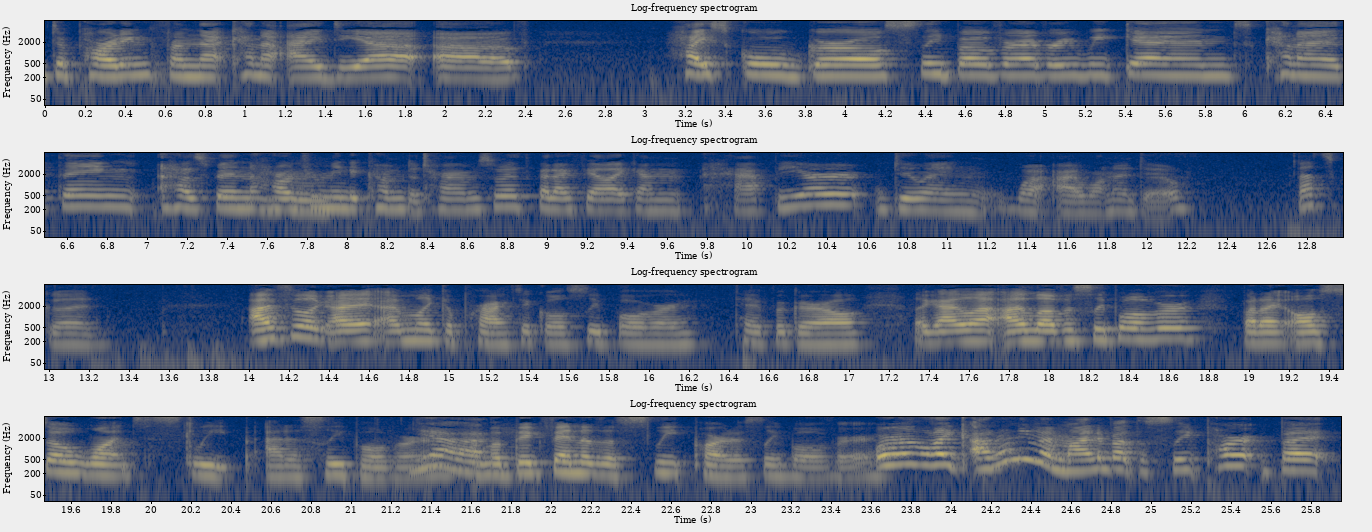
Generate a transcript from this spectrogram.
departing from that kind of idea of high school girl sleepover every weekend kind of thing has been hard for Mhm. me to come to terms with, but I feel like I'm happier doing what I want to do. That's good. I feel like I, I'm like a practical sleepover type of girl. Like I, lo- I love a sleepover, but I also want to sleep at a sleepover. Yeah. I'm a big fan of the sleep part of sleepover. Or like I don't even mind about the sleep part, but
